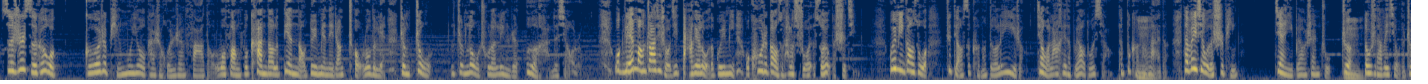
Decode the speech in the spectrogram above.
此时此刻，我隔着屏幕又开始浑身发抖了。我仿佛看到了电脑对面那张丑陋的脸，正皱，正露出了令人恶寒的笑容。我连忙抓起手机打给了我的闺蜜，我哭着告诉她了所所有的事情。闺蜜告诉我，这屌丝可能得了癔症，叫我拉黑他，不要多想，他不可能来的。他威胁我的视频，建议不要删除，这嗯都是他威胁我的证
